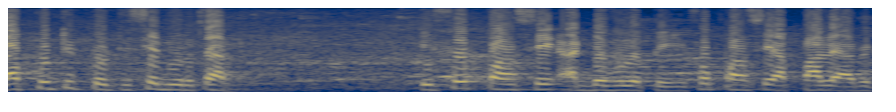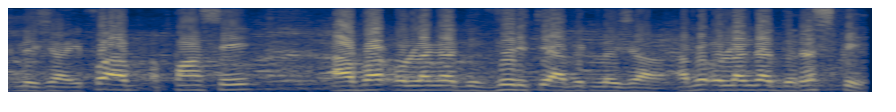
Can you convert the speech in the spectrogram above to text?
La politique politicienne nous retarde. Il faut penser à développer, il faut penser à parler avec les gens, il faut penser à avoir un langage de vérité avec les gens, avec un langage de respect.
